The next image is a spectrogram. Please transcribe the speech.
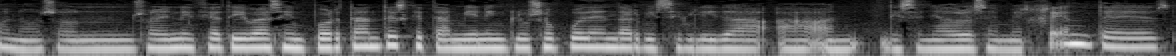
Bueno, son, son iniciativas importantes que también incluso pueden dar visibilidad a, diseñadores emergentes,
